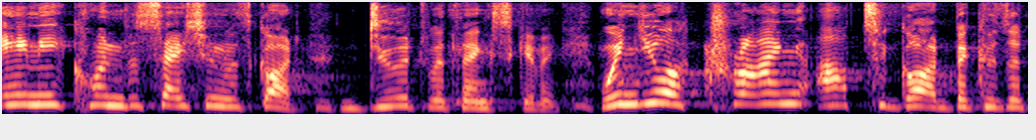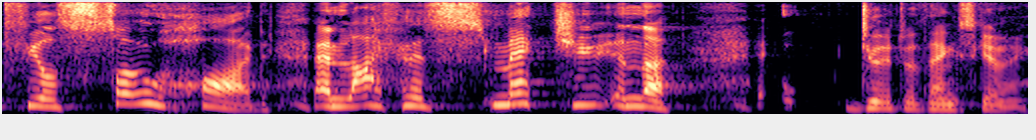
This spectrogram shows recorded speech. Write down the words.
any conversation with God, do it with thanksgiving. When you are crying out to God because it feels so hard and life has smacked you in the, do it with thanksgiving.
